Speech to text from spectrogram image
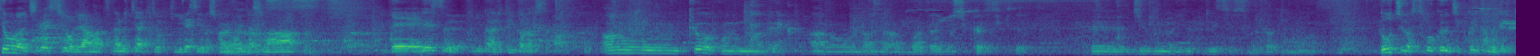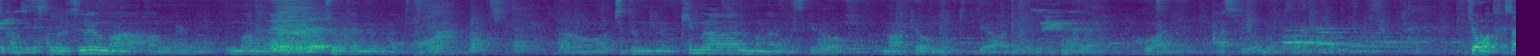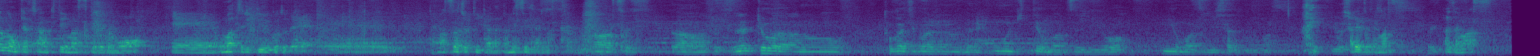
今日の一レース場では松田道明ジョッキーです。よろしくお願いいたします。えー、レース振り返るといかがでしたか？あのー、今日はこの馬で、あのー、だんだん馬体もしっかりしてきて、えー、十分なレースしてきたと思います。道中はすごくじっくり食べてるって感じでしたそうですね、まああのー、馬の状態も良くなってきて、あのー、ちょっと気も上がるものなんですけど、まあ今日思い切って上がって、えー、後半に足を残さず。今日もたくさんのお客さん来ていますけれども、えー、お祭りということで、えー、松田ジョッキーからメッセージありますか？あそうです。あそうですね。今日はあの十勝原なので思い切ってお祭りをいいお祭りにしたいと思います。はい。ありがとうございます、はい、ありがとうございます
